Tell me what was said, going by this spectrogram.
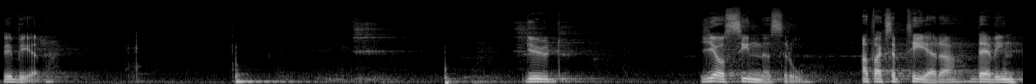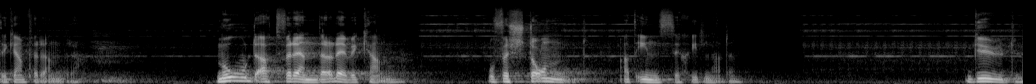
Vi ber. Gud, ge oss sinnesro att acceptera det vi inte kan förändra. Mod att förändra det vi kan och förstånd att inse skillnaden. Gud,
